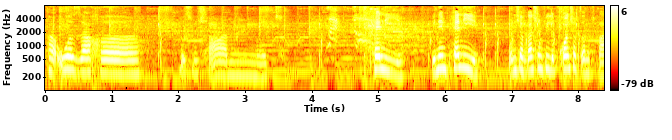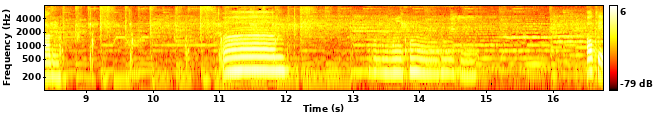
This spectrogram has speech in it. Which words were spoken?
Verursache bisschen Schaden mit Penny. Wir nehmen Penny. Und ich habe ganz schön viele Freundschaftsanfragen. Ähm. Okay.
